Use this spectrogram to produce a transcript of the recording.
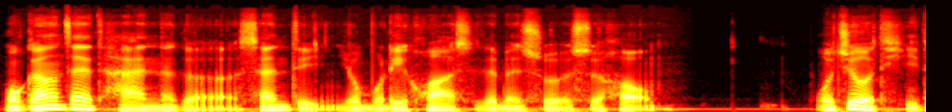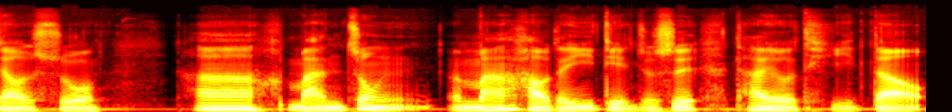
我刚刚在谈那个《山顶有魔力化石》这本书的时候，我就有提到说。它蛮重、蛮好的一点就是，它有提到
